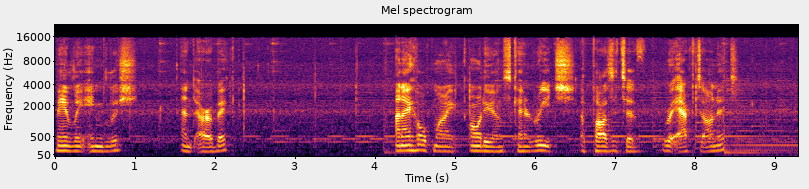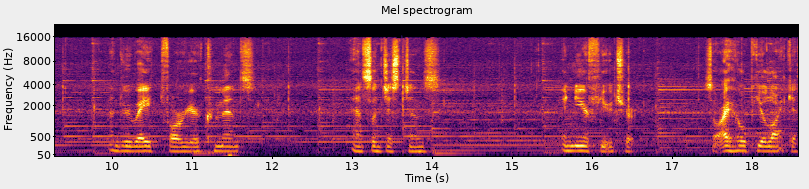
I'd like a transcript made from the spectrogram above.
mainly English and Arabic, and I hope my audience can reach a positive react on it. And we wait for your comments and suggestions in near future. So I hope you like it.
